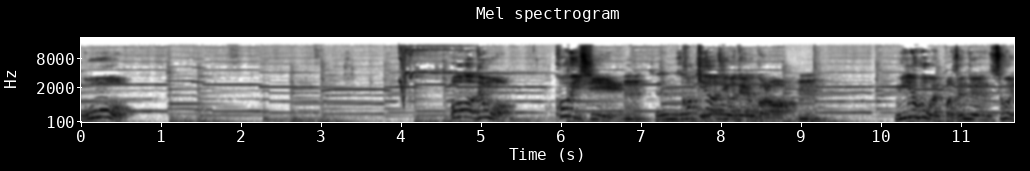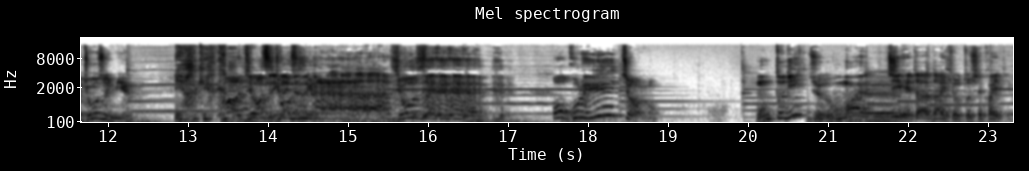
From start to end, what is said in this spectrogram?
おおああ、でも、濃いし、うん。全然違う書き味が出るから、うん。身の方がやっぱ全然すごい上手に見えるね。いや、結まあ、構上手に書いて上手 あこれええんちゃうの？る。本当に？ちょ、おへ前、ー字下手な代表として書いてよ。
